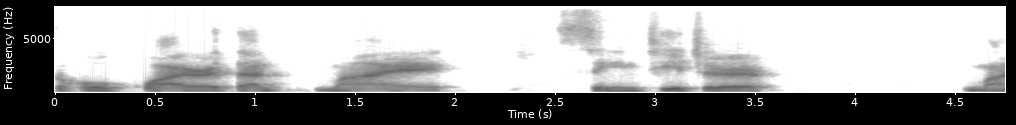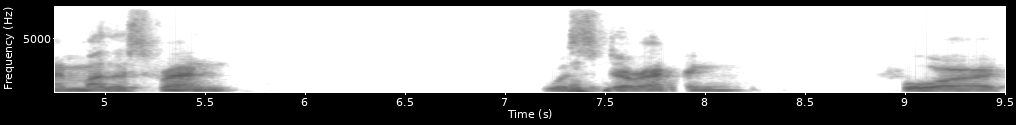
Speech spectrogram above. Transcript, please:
the whole choir that my singing teacher, my mother's friend, was mm-hmm. directing for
